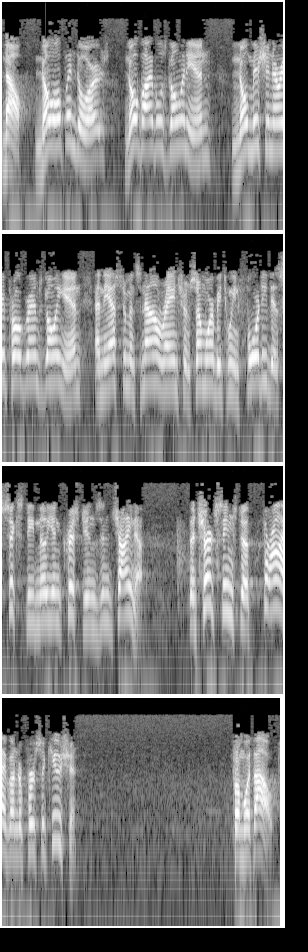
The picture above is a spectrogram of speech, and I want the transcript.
Now, no open doors, no Bibles going in, no missionary programs going in, and the estimates now range from somewhere between 40 to 60 million Christians in China. The church seems to thrive under persecution from without,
